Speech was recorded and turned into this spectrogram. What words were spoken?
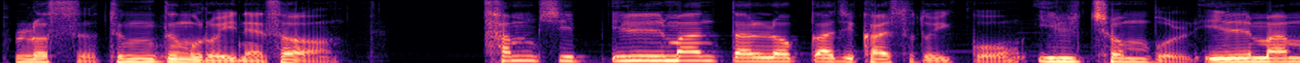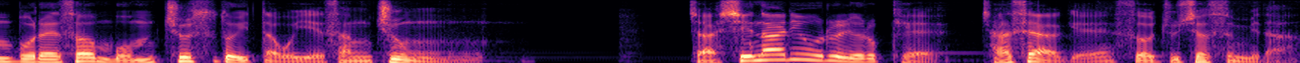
플러스 등등으로 인해서 31만 달러까지 갈 수도 있고 1,000불, 1만 불에서 멈출 수도 있다고 예상 중. 자, 시나리오를 이렇게 자세하게 써 주셨습니다.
